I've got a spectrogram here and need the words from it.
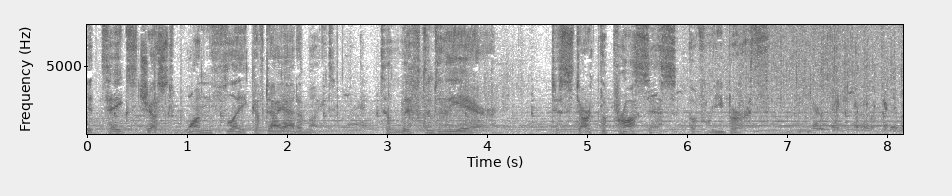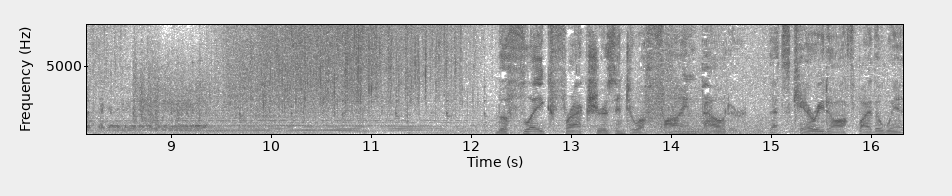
It takes just one flake of diatomite to lift into the air to start the process of rebirth. The flake fractures into a fine powder that's carried off by the wind.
